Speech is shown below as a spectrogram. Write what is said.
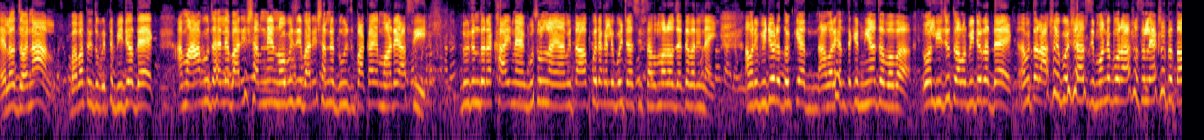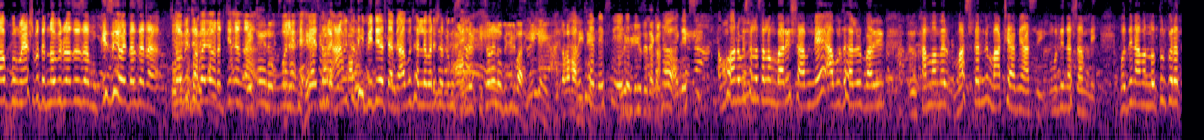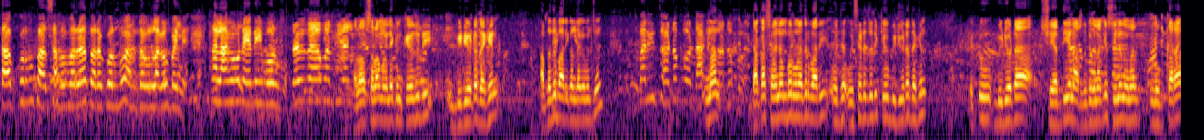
Hello Joynal বাবা তুই একটা ভিডিও দেখ। আমি আবু জাহেলে বাড়ির সামনে নবীজি বাড়ির সামনে দুই পাকায় মারে আসি। দুই দিন ধরে খাই নাই গোসল নাই আমি তাপ করে খালি বসে আছি সাপ মারাও যাইতে পারি নাই। আমার এই ভিডিওটা দেখিয়া আমার এখান থেকে নিয়ে যাও বাবা। ও লিজু তো আমার ভিডিওটা দেখ। আমি তোর আশায় বসে আছি মনে বড় আশা ছিল একসাথে তাপ করব একসাথে নবীর রাজে যাব কিছুই হইতেছে না। নবীজির বাড়ি ওরা চিনে না। তো আমি তো ভিডিওতে আমি আবু ঝাল্লে বাড়ির সামনে গেছি নবীজির বাড়ি এইটাই দোতলা বাড়ি দেখছি এই যে ভিডিওতে দেখা। হ্যাঁ দেখছি। মহানবী সাল্লাহ সাল্লাম বাড়ির সামনে আবু জাহালের বাড়ির হাম্মামের মাঝখানে মাঠে আমি আসি মদিনার সামনে। মদিনা আমার নতুন করে তাপ করব সাফা পরে তোরা করব আমি তো লাগল পাইলে নাহলে আমি মনে হয় এনেই মরবো। হ্যালো আসসালামু আলাইকুম। কেউ যদি ভিডিওটা দেখেন আপনাদের বাড়ি কোন জায়গায় বলছেন? না ঢাকা ছয় নম্বর ওনাদের বাড়ি ওই সাইডে যদি কেউ ভিডিওটা দেখেন একটু ভিডিওটা শেয়ার দিয়ে আর যদি ওনাকে চিনেন ওনার লোক কারা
